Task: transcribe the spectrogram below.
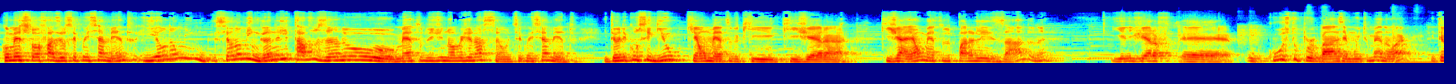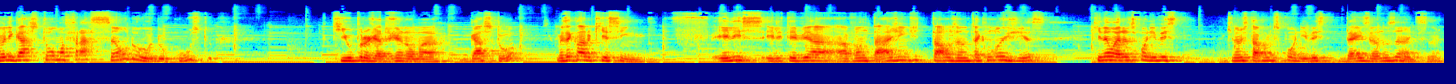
começou a fazer o sequenciamento e eu não me, se eu não me engano ele estava usando o método de nova geração de sequenciamento. Então ele conseguiu, que é um método que, que gera, que já é um método paralelizado, né? E ele gera, é, o custo por base é muito menor. Então ele gastou uma fração do, do custo que o projeto Genoma gastou. Mas é claro que, assim, ele, ele teve a, a vantagem de estar tá usando tecnologias que não eram disponíveis, que não estavam disponíveis 10 anos antes, né?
